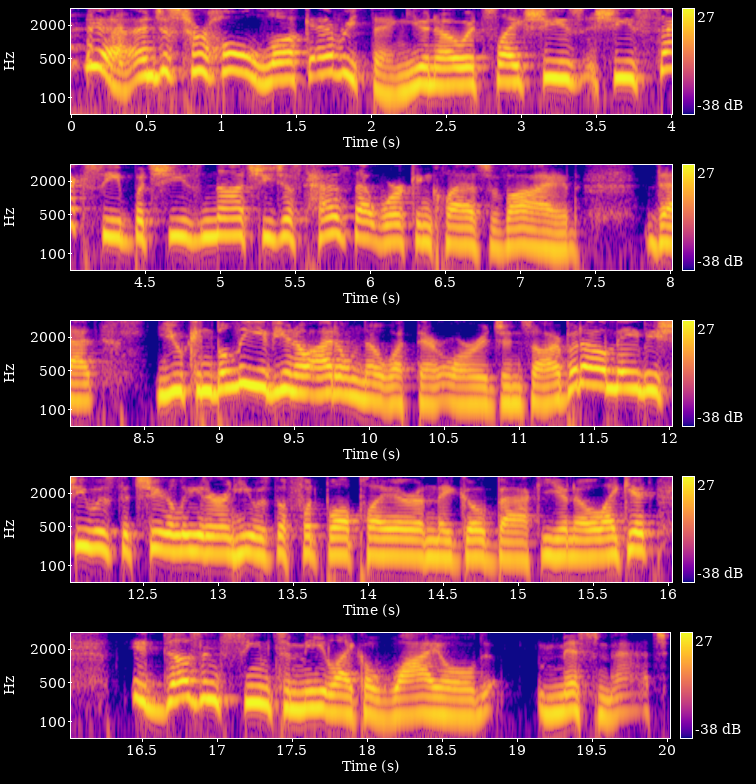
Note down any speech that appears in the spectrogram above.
yeah. And just her whole look, everything, you know, it's like she's, she's sexy, but she's not, she just has that working class vibe that you can believe, you know, I don't know what their origins are, but oh, maybe she was the cheerleader and he was the football player and they go back, you know, like it, it doesn't seem to me like a wild mismatch.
